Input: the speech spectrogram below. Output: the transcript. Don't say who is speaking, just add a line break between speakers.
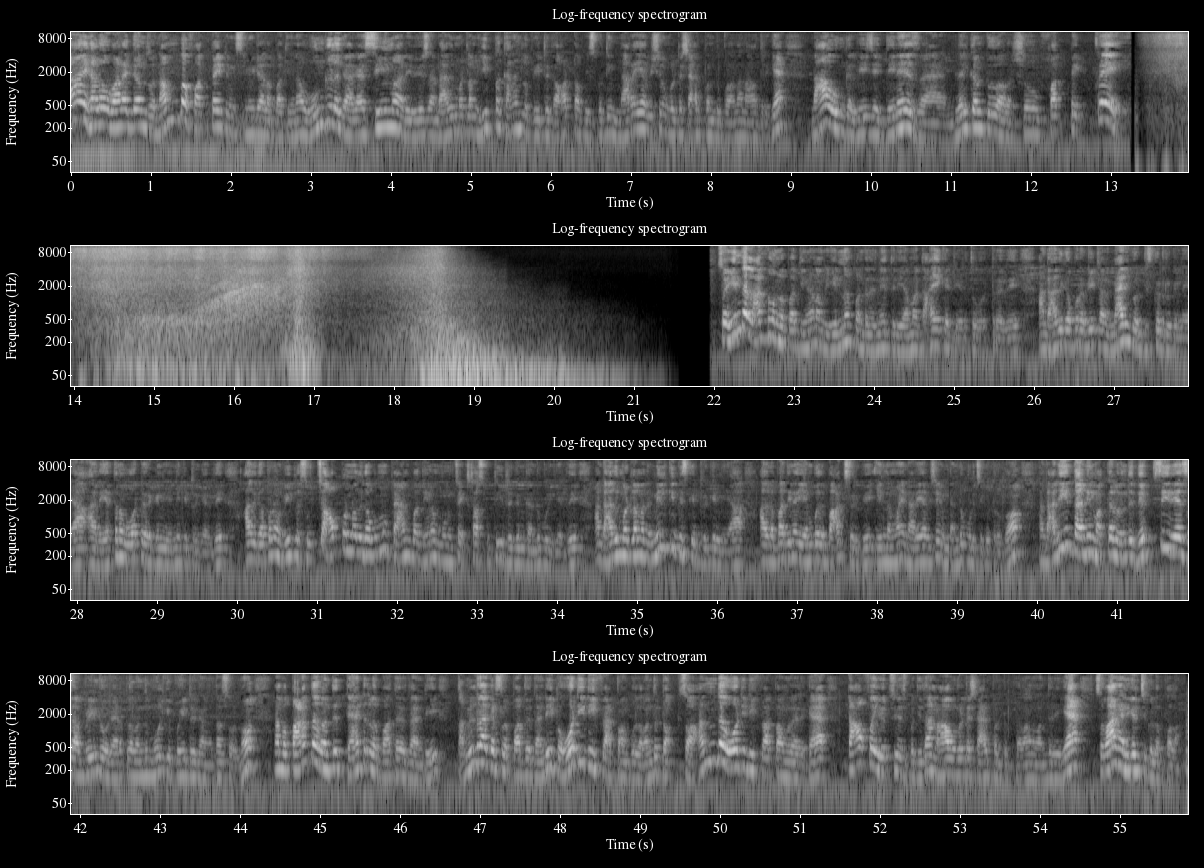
Hi hello வணக்கம். So நம்ம ஃபர்ஃபெக்ட் மீடியாவில் பார்த்தீங்கன்னா உங்களுக்காக சினிமா ரிவ்யூஸ் அண்ட் அது மட்டும் இல்லாமல் இப்போ கரண்டில் போயிட்டு இருக்க ஹாட் டாபிக்ஸ் பற்றி நிறைய விஷயம் உங்கள்கிட்ட ஷேர் பண்ணிட்டு போகலாம் தான் நான் வந்திருக்கேன். நான் உங்கள் Vijay Dinesh and welcome to our show perfect ஃபே ஸோ இந்த லாக்டவுனில் பார்த்தீங்கன்னா நம்ம என்ன பண்ணுறதுனே தெரியாமல் தாயக்கட்டி எடுத்து ஓட்டுறது. அண்ட் அதுக்கப்புறம் வீட்டில் அந்த மேரிகோட் பிஸ்கட் இருக்கு இல்லையா? அதில் எத்தனை ஓட்டை இருக்குன்னு எண்ணிக்கிட்டு இருக்கிறது? அதுக்கப்புறம் வீட்டில் சுவிட்ச் ஆஃப் பண்ணதுக்கப்புறமும் ஃபேன் பார்த்தீங்கன்னா மூணு நிமிஷம் எக்ஸ்ட்ரா சுற்றிட்டு இருக்குன்னு கண்டுபிடிக்கிறது. அண்ட் அது மட்டும் இல்லாமல் அந்த மில்கி பிஸ்கட் இருக்கு இல்லையா? அதில் பார்த்தீங்கன்னா எண்பது பாக்ஸ் இருக்குது இந்த மாதிரி நிறைய விஷயம் கண்டுபிடிச்சிக்கிட்டு இருக்கோம். அண்ட் அதையும் தாண்டி மக்கள் வந்து வெப் சீரியஸ் அப்படின்ற ஒரு இடத்துல வந்து மூழ்கி போயிட்டு இருக்காங்க தான் சொல்லணும். நம்ம படத்தை வந்து தேட்டரில் பார்த்ததை தாண்டி தமிழ் ராக்கர்ஸில் பார்த்ததை தாண்டி இப்போ ஓடிடி பிளாட்ஃபார்ம்குள்ளே வந்துட்டோம். ஸோ அந்த ஓடிடி பிளாட்ஃபார்மில் இருக்க டாப் ஃபைவ் வெப் சீரிஸ் பற்றி தான் நான் உங்கள்கிட்ட ஷேர் பண்ணிட்டு போகலாம்னு வந்திருக்கேன் ஸோ வாங்க நிகழ்ச்சிக்குள்ளே போகலாம்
